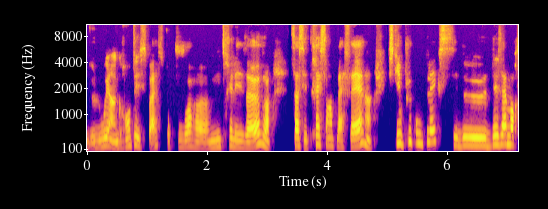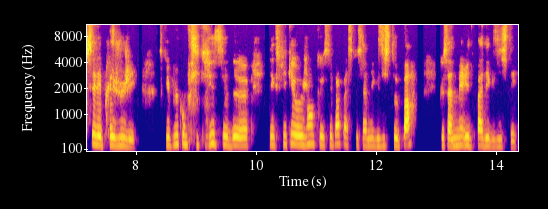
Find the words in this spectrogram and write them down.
de louer un grand espace pour pouvoir montrer les œuvres, ça c'est très simple à faire. Ce qui est plus complexe, c'est de désamorcer les préjugés. Ce qui est plus compliqué, c'est de d'expliquer aux gens que c'est pas parce que ça n'existe pas que ça ne mérite pas d'exister.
